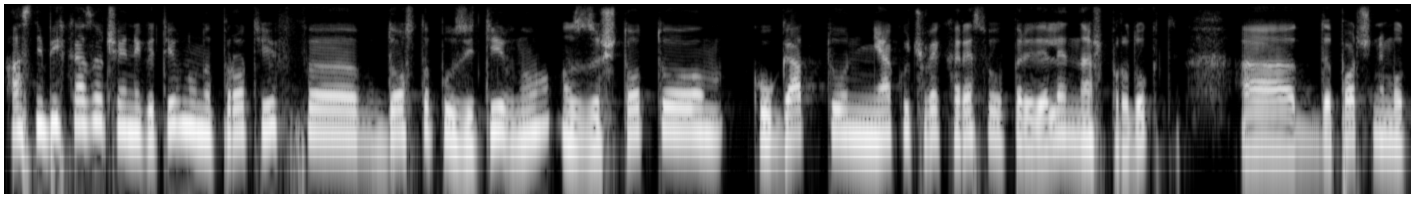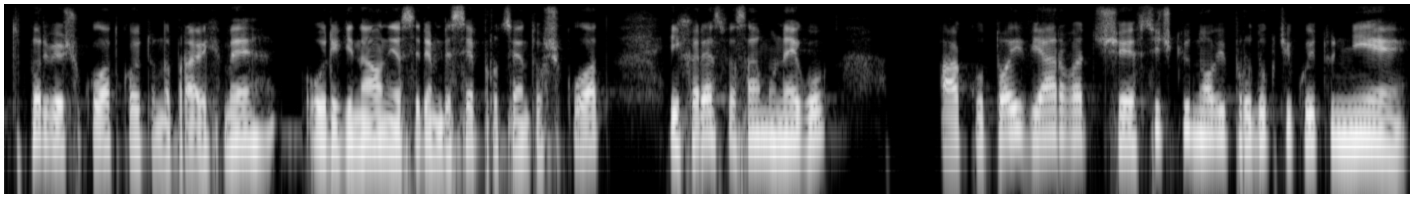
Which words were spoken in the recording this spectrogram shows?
Аз не бих казал, че е негативно, напротив, доста позитивно, защото когато някой човек харесва определен наш продукт, да почнем от първия шоколад, който направихме, оригиналния 70% шоколад и харесва само него, ако той вярва, че всички нови продукти, които ние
